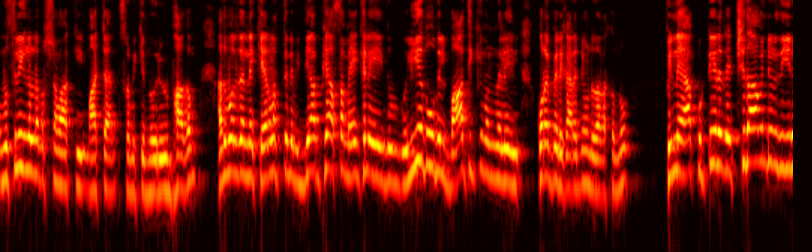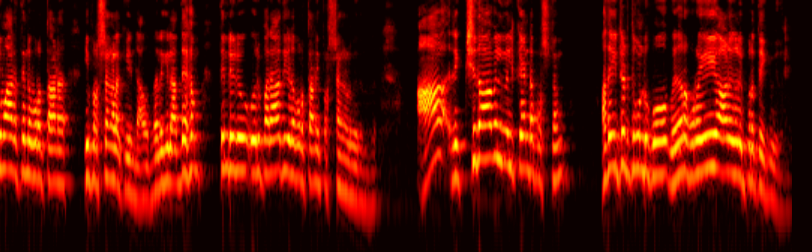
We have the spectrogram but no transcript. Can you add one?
മുസ്ലിങ്ങളുടെ പ്രശ്നമാക്കി മാറ്റാൻ ശ്രമിക്കുന്ന ഒരു വിഭാഗം. അതുപോലെ തന്നെ കേരളത്തിന്റെ വിദ്യാഭ്യാസ മേഖലയെ ഇത് വലിയ തോതിൽ ബാധിക്കുമെന്ന നിലയിൽ കുറേ പേര് കരഞ്ഞുകൊണ്ട് നടക്കുന്നു. പിന്നെ ആ കുട്ടിയുടെ രക്ഷിതാവിന്റെ ഒരു തീരുമാനത്തിന്റെ പുറത്താണ് ഈ പ്രശ്നങ്ങളൊക്കെ ഉണ്ടാകുന്നത് അല്ലെങ്കിൽ അദ്ദേഹത്തിന്റെ ഒരു ഒരു പരാതിയുടെ പുറത്താണ് ഈ പ്രശ്നങ്ങൾ വരുന്നത്. ആ രക്ഷിതാവിൽ നിൽക്കേണ്ട പ്രശ്നം അത് ഏറ്റെടുത്തുകൊണ്ട് പോ വേറെ കുറേ ആളുകൾ ഇപ്പുറത്തേക്ക് വരുന്നു.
